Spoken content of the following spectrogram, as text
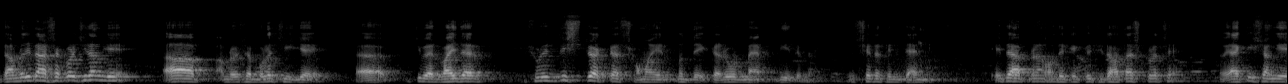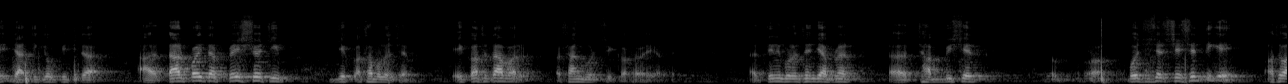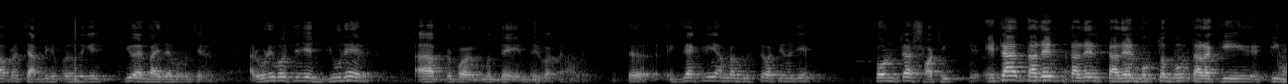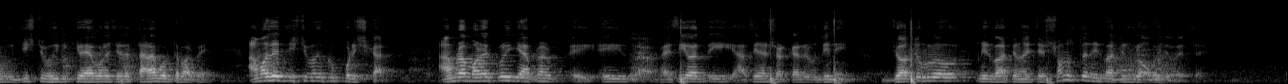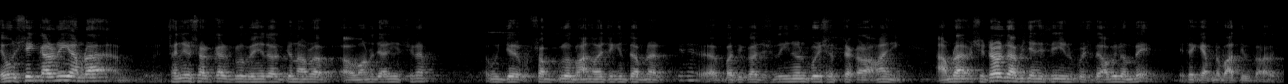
কিন্তু আমরা যেটা আশা করেছিলাম যে আমরা সেটা বলেছি যে চিফ অ্যাডভাইজার সুনির্দিষ্ট একটা সময়ের মধ্যে একটা রোড ম্যাপ দিয়ে দেবেন। সেটা তিনি দেননি। এটা আপনার আমাদেরকে কিছুটা হতাশ করেছে। একই সঙ্গে জাতিকেও কিছুটা, আর তারপরে তার প্রেস সচিব যে কথা বলেছেন, এই কথাটা আবার সাংঘর্ষিক কথা হয়ে গেছে। তিনি বলেছেন যে আপনার ছাব্বিশের পঁচিশের শেষের দিকে অথবা আপনার ছাব্বিশের প্রথম দিকে চিউ অ্যাডভাইজার বলেছিলেন। আর উনি বলছেন যে জুনের আপনার মধ্যে নির্বাচন হবে। তো এক্স্যাক্টলি আমরা বুঝতে পারছি না যে কোনটা সঠিক। এটা তাদের তাদের তাদের বক্তব্য, তারা কি কি দৃষ্টিভঙ্গি কীভাবে বলেছে এটা তারা বলতে পারবে। আমাদের দৃষ্টিভঙ্গি খুব পরিষ্কার। আমরা মনে করি যে আপনার এই এই ফ্যাসিবাদী হাসিনা সরকারের অধীনে যতগুলো নির্বাচন হয়েছে, সমস্ত নির্বাচনগুলো অবৈধ হয়েছে। এবং সেই কারণেই আমরা স্থানীয় সরকারগুলো ভেঙে দেওয়ার জন্য আমরা আহ্বান জানিয়েছিলাম। এবং যে সবগুলো ভাঙা হয়েছে কিন্তু আপনার বাতিল করা শুধু ইউনিয়ন পরিষদটা করা হয়নি। আমরা সেটাও দাবি জানিয়েছি, ইউনিয়ন পরিষদে অবিলম্বে এটাকে আপনার বাতিল করা হয়েছে।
